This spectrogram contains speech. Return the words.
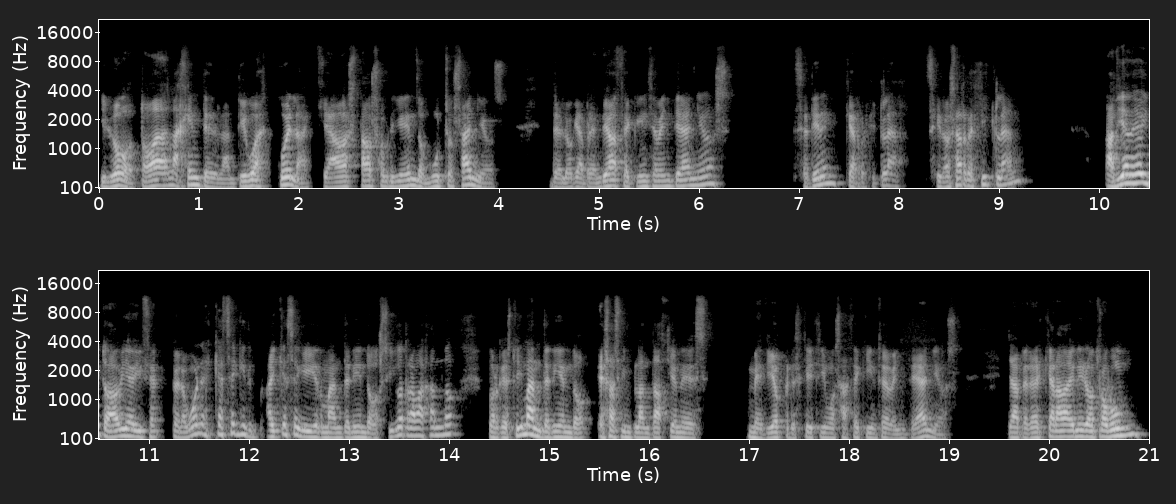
Y luego toda la gente de la antigua escuela que ha estado sobreviviendo muchos años de lo que aprendió hace 15, 20 años, se tienen que reciclar. Si no se reciclan, A día de hoy todavía dicen, pero bueno, es que hay que seguir, manteniendo, sigo trabajando porque estoy manteniendo esas implantaciones mediocres que hicimos hace 15 o 20 años. Ya, pero es que ahora va a venir otro boom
